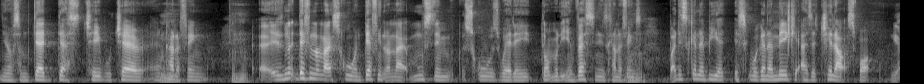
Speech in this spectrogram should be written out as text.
you know, some dead desk, table, chair, and kind Mhm. of thing. Mhm. Uh, it's not, definitely not like school, and definitely not like Muslim schools where they don't really invest in these kind of things. Mhm. But it's going to be, a, it's, we're going to make it as a chill out spot. Yeah.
